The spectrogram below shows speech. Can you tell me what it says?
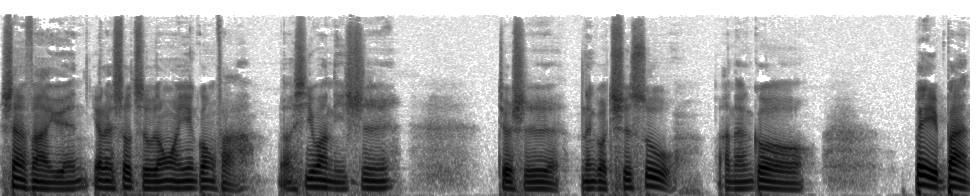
善法缘，要来受持龙王烟供法，啊，希望你是就是能够吃素啊，能够备办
